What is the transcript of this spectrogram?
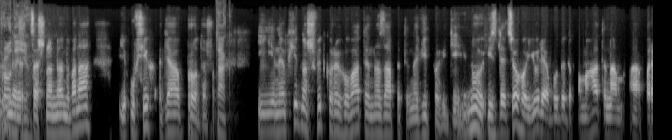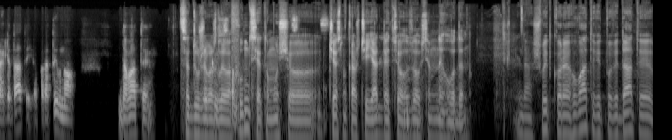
Продажів. Це ж не вона у всіх для продажу. Так. І необхідно швидко реагувати на запити, на відповіді. Ну і для цього Юлія буде допомагати нам переглядати і оперативно давати Це дуже важлива функція, тому що, чесно кажучи, я для цього зовсім не годен. Да, швидко реагувати, відповідати,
